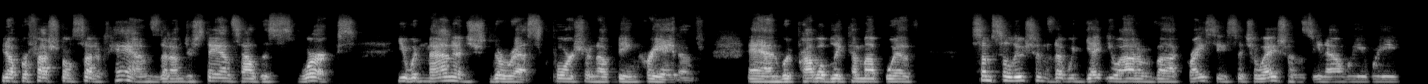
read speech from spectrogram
you know professional set of hands that understands how this works, you would manage the risk portion of being creative and would probably come up with some solutions that would get you out of uh, crisis situations. You know, we we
